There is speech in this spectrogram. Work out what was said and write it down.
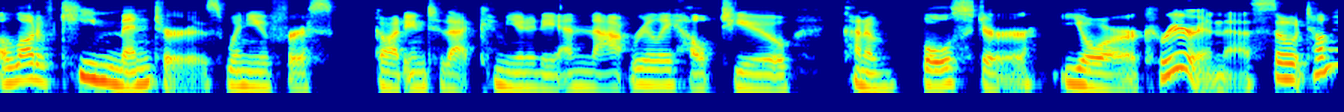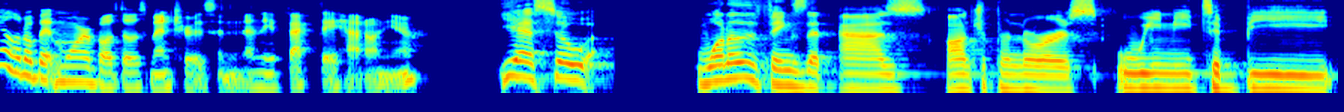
a lot of key mentors when you first got into that community, and that really helped you kind of bolster your career in this. So, tell me a little bit more about those mentors and, and the effect they had on you. Yeah. So, one of the things that as entrepreneurs, we need to be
